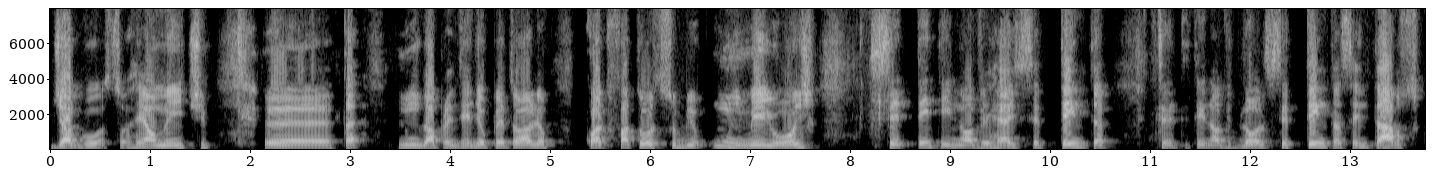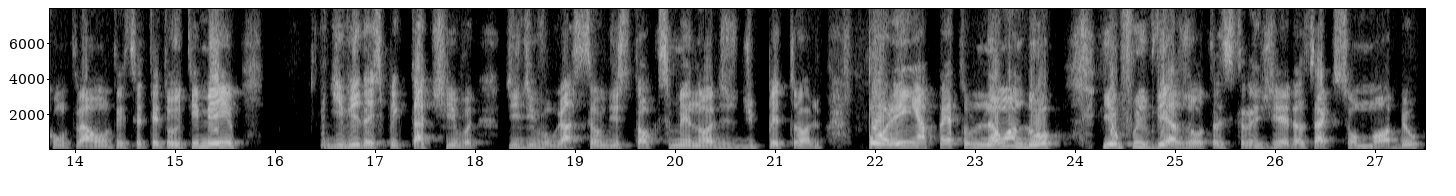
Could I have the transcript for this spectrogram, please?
de agosto. Realmente, é, tá, não dá para entender. O petróleo quarto fator, subiu 1,5 hoje, R$ 79,70 79 dólares 70 centavos contra ontem 78,5 devido à expectativa de divulgação de estoques menores de petróleo. Porém, a Petro não andou e eu fui ver as outras estrangeiras, ExxonMobil,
